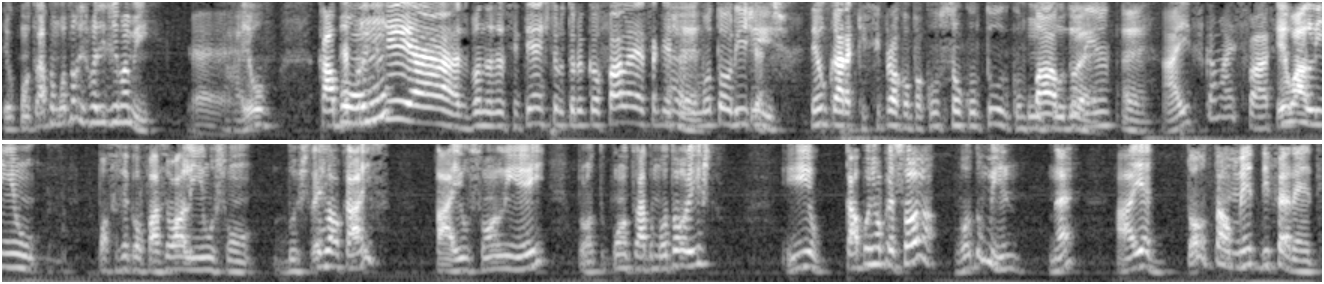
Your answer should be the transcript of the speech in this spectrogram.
eu contrato um motorista pra dirigir pra mim. É. Aí eu É acabou por um. isso que as bandas assim tem a estrutura que eu falo, é essa questão É, de motorista. isso. Tem um cara que se preocupa com som, com tudo, com Com palco, tudo, é, é. Aí fica mais fácil. Eu né? alinho, posso ser que eu faça, eu alinho o som dos três locais, tá aí o som, alinhei, pronto, contrato o motorista e eu acabo em uma pessoa, vou dormindo, né? Aí é totalmente diferente,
